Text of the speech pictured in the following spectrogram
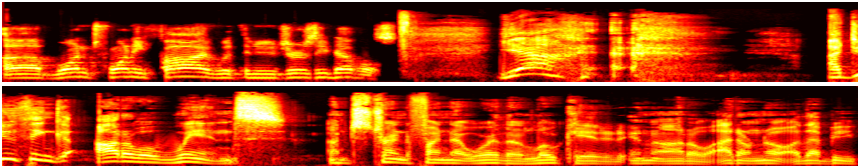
of 125 with the New Jersey Devils. Yeah, I do think Ottawa wins. I'm just trying to find out where they're located in Ottawa. I don't know. That'd be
